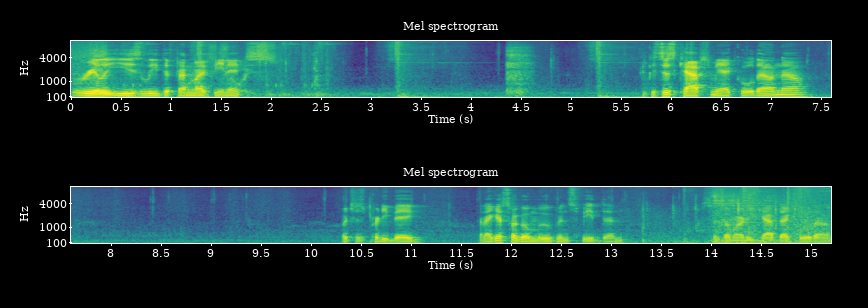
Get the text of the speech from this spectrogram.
really easily defend my Phoenix. Because this caps me at cooldown now. Which is pretty big. And I guess I'll go movement speed then. Since I'm already capped at cooldown.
